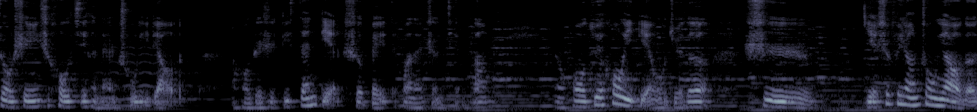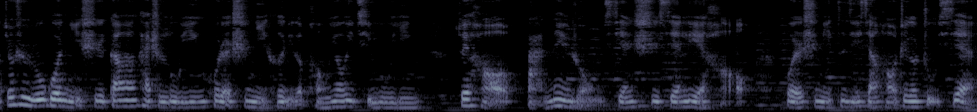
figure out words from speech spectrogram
这种声音是后期很难处理掉的。然后这是第三点，设备放在正前方。然后最后一点，我觉得是。也是非常重要的，就是如果你是刚刚开始录音，或者是你和你的朋友一起录音，最好把内容先事先列好，或者是你自己想好这个主线，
